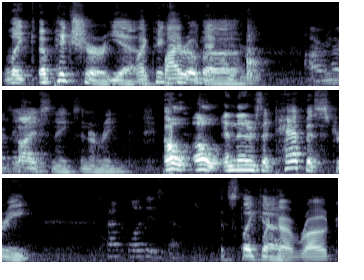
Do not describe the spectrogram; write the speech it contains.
Like a picture, yeah, Like a five picture of connected. uh, Are, are five snakes in a ring. Oh, oh, and there's a tapestry. Tap, what is tapestry? It's like, Like a, a rug.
